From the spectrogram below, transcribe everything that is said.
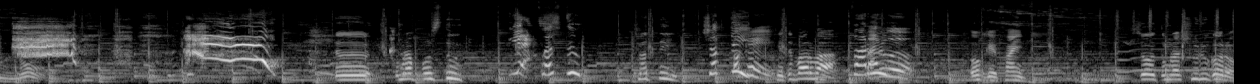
নোট। তো তোমরা প্রস্তুত? প্রস্তুত। সত্যি? সত্যি। খেতে পারবা? পারব। ওকে ফাইন সো তোমরা শুরু করো।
